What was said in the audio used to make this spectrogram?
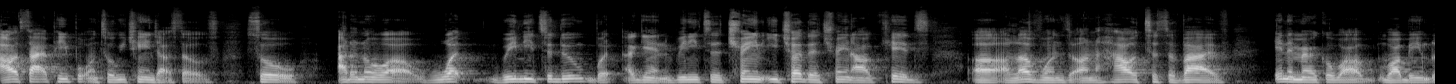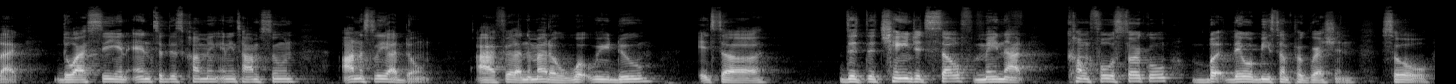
outside people until we change ourselves. So I don't know uh, what we need to do, but again, we need to train each other, train our kids, uh, our loved ones on how to survive in America while while being black. Do I see an end to this coming anytime soon? Honestly, I don't. I feel like no matter what we do, it's uh the the change itself may not come full circle, but there will be some progression. So,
